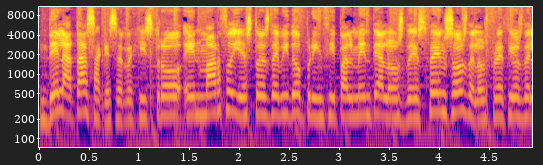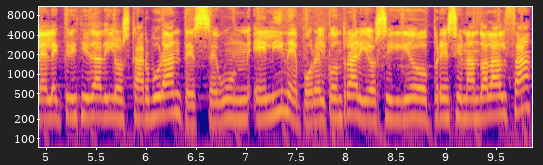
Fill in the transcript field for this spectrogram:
de la tasa que se registró en marzo y esto es debido principalmente a los descensos de los precios de la electricidad y los carburantes. Según el INE, por el contrario, siguió presionando al alza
